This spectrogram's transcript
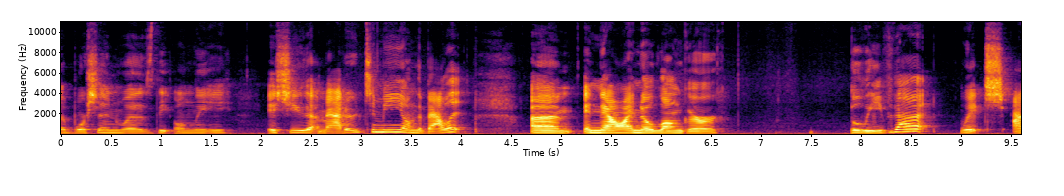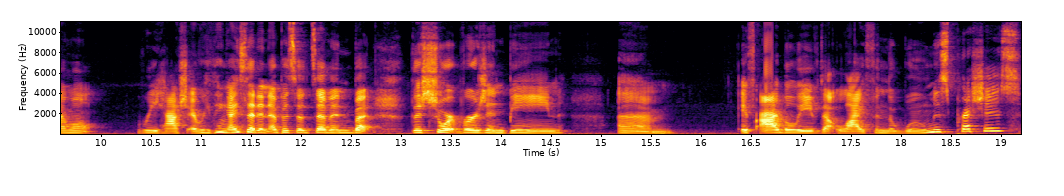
Abortion was the only issue that mattered to me on the ballot. Um, and now I no longer believe that, which I won't rehash everything I said in episode seven, but the short version being um, if I believe that life in the womb is precious,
